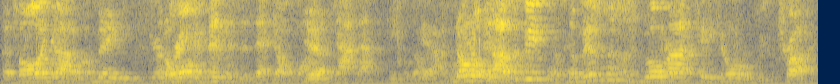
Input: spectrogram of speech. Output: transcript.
That's all I got, a maybe. You're don't referring to want- businesses that don't want Yes. it, not, not people don't. Yeah. No, no, not the people. The businesses will not take it over. We've tried.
